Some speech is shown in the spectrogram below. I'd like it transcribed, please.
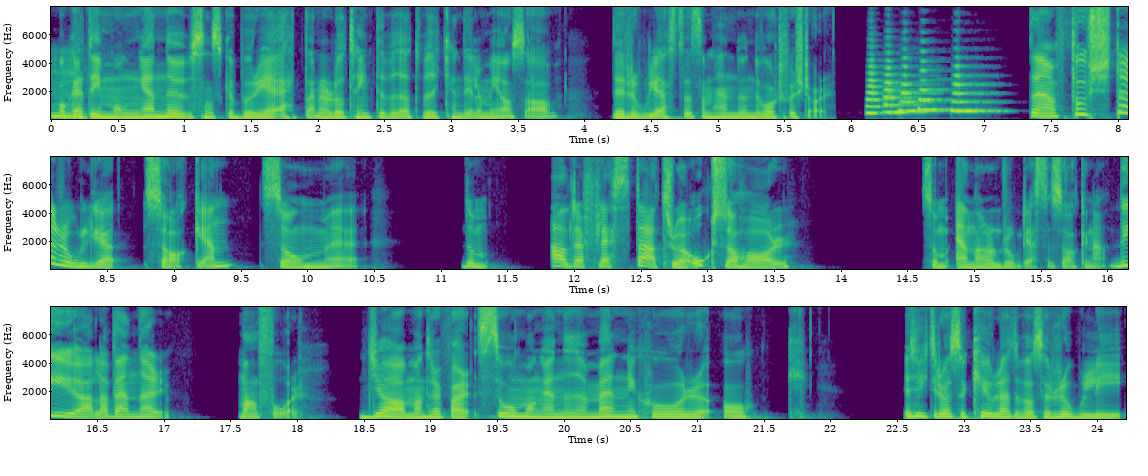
Mm. Och att det är många nu som ska börja ettan och då tänkte vi att vi kan dela med oss av det roligaste som hände under vårt första år. Den första roliga saken som eh, de allra flesta tror jag också har som en av de roligaste sakerna. Det är ju alla vänner man får. Ja, man träffar så många nya människor och jag tyckte det var så kul att det var så rolig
